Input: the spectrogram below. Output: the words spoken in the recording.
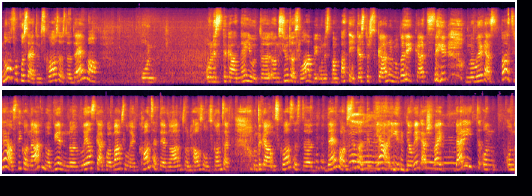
nofokusēt, un es klausos to dēmu. Un, es tā kā nejūtu, un es jūtos labi, un es, man patīk, kas tur skan, un man patīk, kā tas ir. Un man liekas, pats reāls tikko nāk no viena no lieliskāko mākslinieku koncertiem, no Antona Hausulas koncerta. Un tā kā mums klausās to demo, un es saprotu, ka jā, ir, tev vienkārši vajag darīt un, un,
